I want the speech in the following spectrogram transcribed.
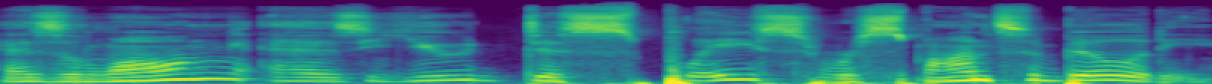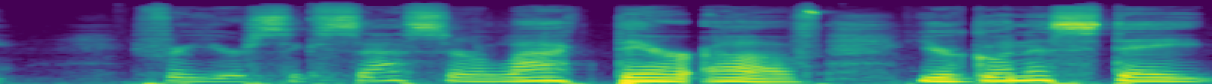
As long as you displace responsibility for your success or lack thereof, you're going to stay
